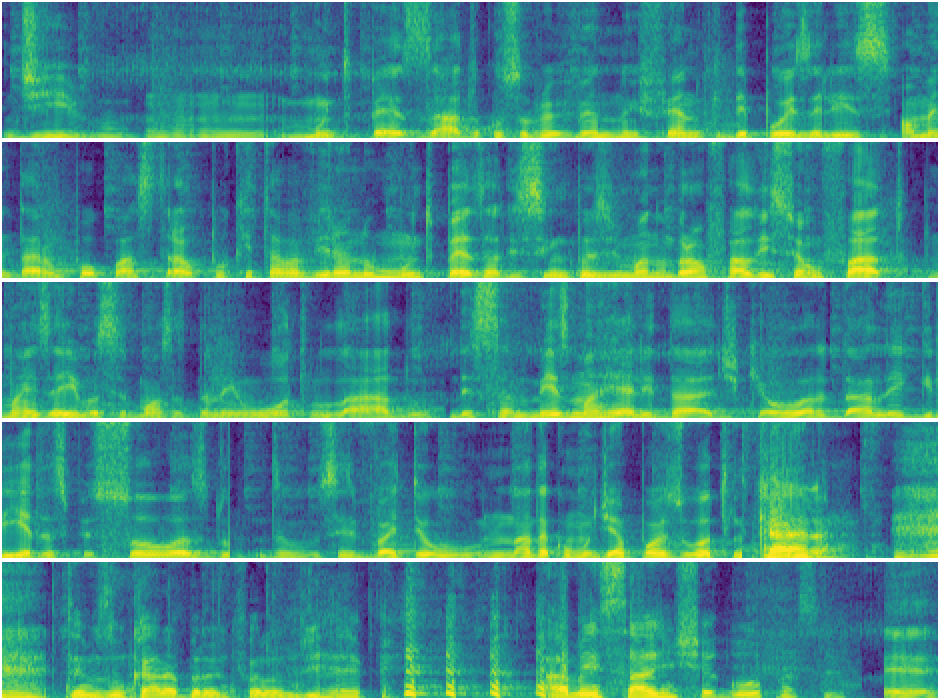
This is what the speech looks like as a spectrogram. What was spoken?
de um- um- muito pesado com sobrevivendo no inferno, que depois eles aumentaram um pouco o astral porque tava virando muito pesado. Isso, inclusive, o Mano Brown fala, isso é um fato. Mas aí você mostra também o outro lado dessa mesma realidade, que é o lado da alegria das pessoas, do, do- você vai ter o nada como um dia após o outro. Cara, temos um cara branco falando de rap. A mensagem chegou, parceiro. É.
